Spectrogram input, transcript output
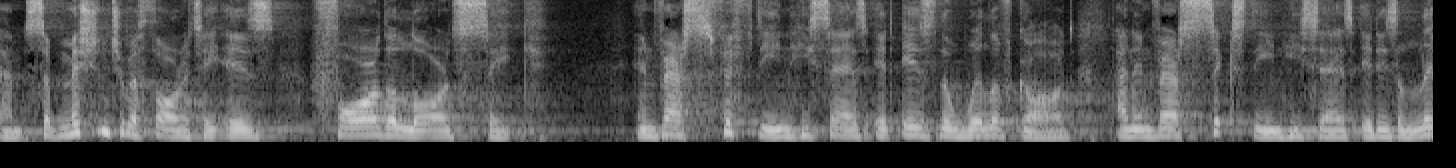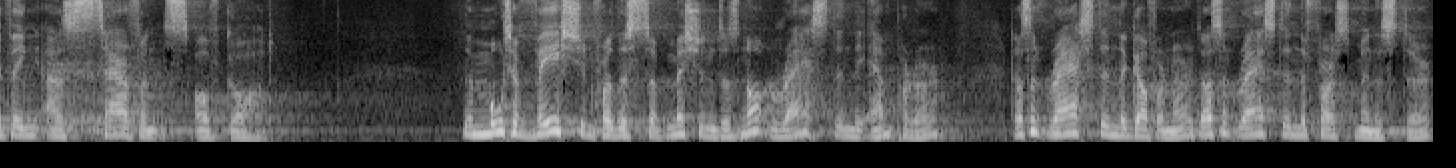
um, Submission to authority is for the Lord's sake. In verse 15, he says, It is the will of God. And in verse 16, he says, It is living as servants of God. The motivation for this submission does not rest in the emperor, doesn't rest in the governor, doesn't rest in the first minister.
